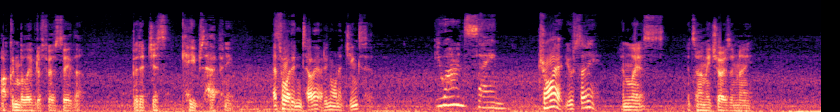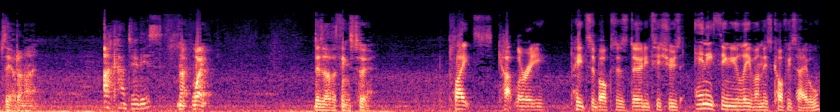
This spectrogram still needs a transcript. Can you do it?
I couldn't believe it at first either. But it just keeps happening. That's why I didn't tell you. I didn't want to jinx it. You are insane. Try it, you'll see. Unless it's only chosen me. See, I don't know. I can't do this. No, wait. There's other things too. Plates, cutlery, pizza boxes, dirty tissues, anything you leave on this coffee table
